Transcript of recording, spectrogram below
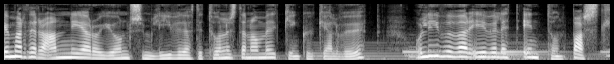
Draumar þeirra Anníjar og Jón sem um lífið eftir tónlistanámið gengur ekki alveg upp og lífið var yfirleitt eintónt basl.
